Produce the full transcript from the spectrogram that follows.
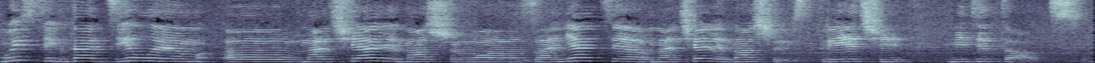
Мы всегда делаем э, в начале нашего занятия, в начале нашей встречи медитацию.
